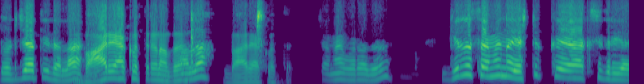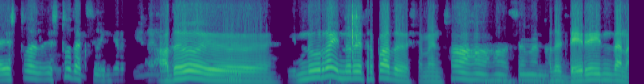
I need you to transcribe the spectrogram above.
ದೊಡ್ಡ ಜಾತಿ ಇದಲ್ಲ? ಭಾರಿ ಹಾಕ್ಲತ್ರಿ ಅಣ್ಣ ಅದು. ಅಲ್ಲ? ಭಾರಿ ಹಾಕ್ಲತ್ತ ಚೆನ್ನಾಗ್ ಬರೋದು. ಗಿರ್ ಸೆಮೆನ್ ಎಷ್ಟಕ್ಕೆ ಹಾಕ್ಸಿದ್ರಿ? ಎಷ್ಟು ಎಷ್ಟು ಹಾಕ್ಸಿದ್ರಿ ಅದು ಇನ್ನೂರ ಇನ್ನೂರೈವತ್ತು ರೂಪಾಯಿ ಅದು ಶಮೆನ್ ಹಾ ಹಾ ಹಾ ಸೆಮೆನ್. ಅದು ಡೈರಿಯಿಂದನ.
